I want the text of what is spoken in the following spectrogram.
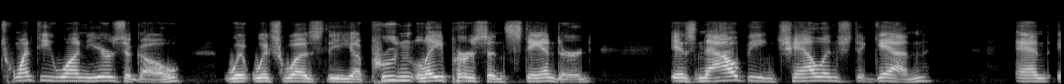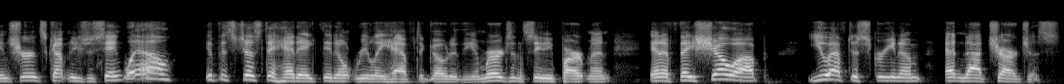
21 years ago, which was the uh, prudent layperson standard, is now being challenged again. And insurance companies are saying, well, if it's just a headache, they don't really have to go to the emergency department. And if they show up, you have to screen them and not charge us.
